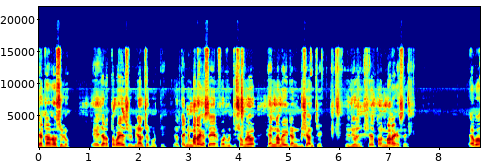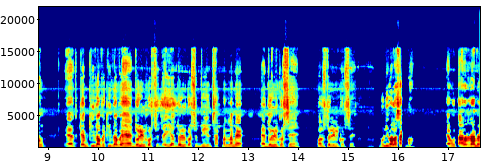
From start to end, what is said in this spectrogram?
জেঠারও ছিল, এই যারা তো বাইরে ছিল বিনাল চক্রবর্তী তাই মারা গেছে। এর পরবর্তী সময়েও হের নামে এইটা নোটিশ আনছে, যদিও সে তখন মারা গেছে। এবং কেম, কীভাবে কীভাবে হ্যাঁ দলিল করছে, এই দলিল করছে, দুই চাকমার নামে দলিল করছে হ্যাঁ ফলস দলিল করছে। বলিবালা চাকমা। এবং তারা আমি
